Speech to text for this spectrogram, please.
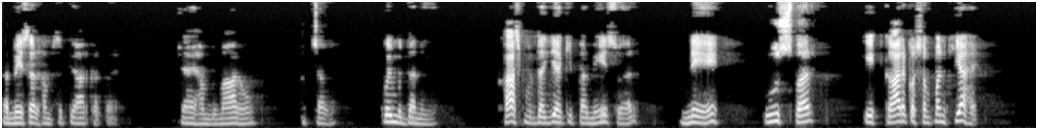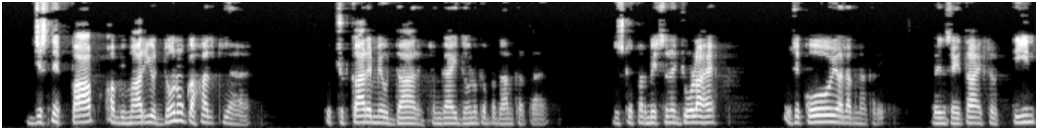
परमेश्वर हमसे प्यार करता है। चाहे हम बीमार हों अच्छा हो, कोई मुद्दा नहीं है। खास मुद्दा यह है कि परमेश्वर ने क्रूस पर एक कार्य को संपन्न किया है, जिसने पाप और बीमारियों दोनों का हल किया है तो छुटकारे में उद्धार चंगाई दोनों का प्रदान करता है। जिसको परमेश्वर ने जोड़ा है, उसे कोई अलग ना करे। भजन संहिता एक सौ तीन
